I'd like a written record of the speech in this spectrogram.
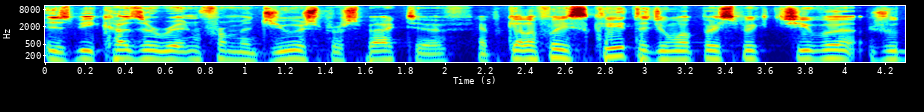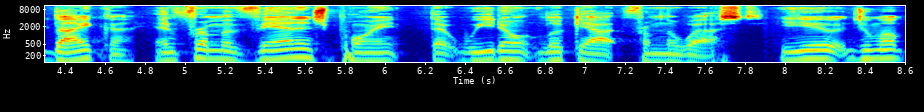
is because they're written from a Jewish perspective é porque ela foi escrita de uma perspectiva judaica and from a vantage point that we don't look at from the West. e de uma,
